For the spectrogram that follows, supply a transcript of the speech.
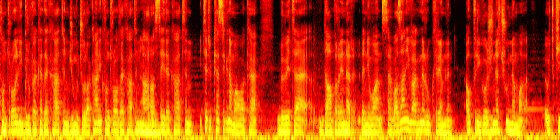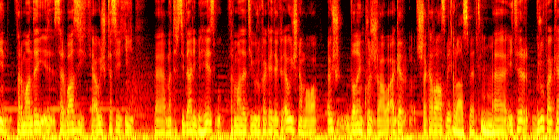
کۆنتترۆلی گروپەکە دەکاتن جموجۆرەکانی کۆنتترۆل دەکاتن ئاراستەی دەکاتن ئیتر کەسێک نەماوە کە ببێتە دابڕێنەر لە نێوان سەربازانی ڤاگنەر و کرێملن ئەو پریگۆژینە چوو نەما ئوتکین فەرماندەی سەربازی کە ئەویش کەسێکی مەترسیداری بەهێز بوو فەرمادەتی گروپەکەی دەکرد ئەویش نەماوە ئەوش دەڵێن کوژراوە ئەگەر شەکە ڕاست بێت ڕاست بێت ئیتر گروپەکە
